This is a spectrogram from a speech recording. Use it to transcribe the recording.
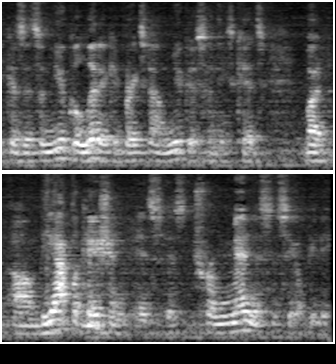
because it's a mucolytic, it breaks down mucus in these kids. But um, the application is, is tremendous in COPD,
